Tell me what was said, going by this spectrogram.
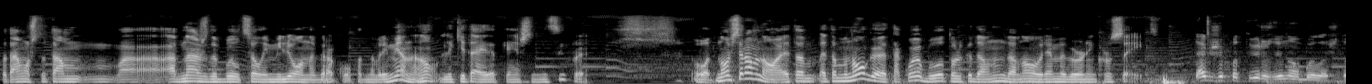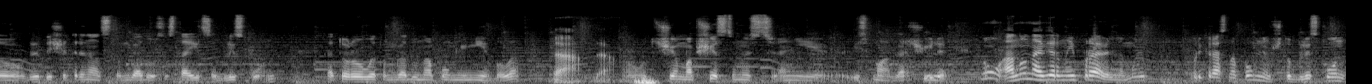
Потому что там а, однажды был целый миллион игроков одновременно. Ну, для Китая это, конечно, не цифры. Вот. Но все равно, это, это много. Такое было только давным-давно во время Burning Crusade. Также подтверждено было, что в 2013 году состоится BlizzCon, которого в этом году, напомню, не было. Да, да. Вот, чем общественность они весьма огорчили. Ну, оно, наверное, и правильно. Мы прекрасно помним, что BlizzCon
